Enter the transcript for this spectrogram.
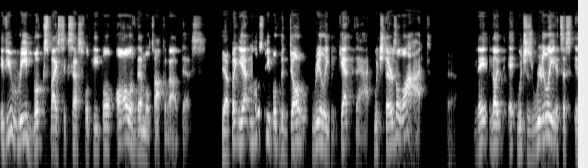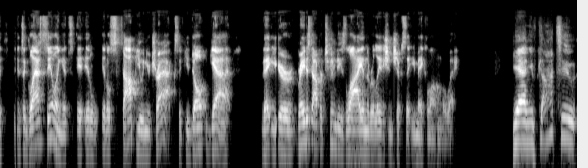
if you read books by successful people, all of them will talk about this. Yeah. But yet, most people that don't really get that, which there's a lot, yeah. they the, it, which is really it's a it's it's a glass ceiling it's it, it'll it'll stop you in your tracks if you don't get that your greatest opportunities lie in the relationships that you make along the way yeah and you've got to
